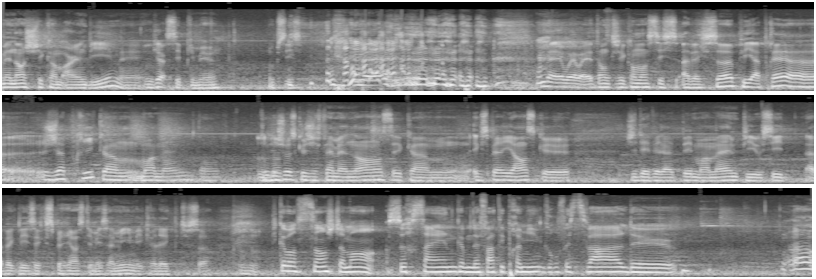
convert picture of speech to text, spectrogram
maintenant, je suis comme R&B, mais c'est plus mieux. Oupsies. mais, mais ouais, ouais. Donc, j'ai commencé avec ça. Puis après, euh, j'ai appris comme moi-même. Donc, toutes les choses que j'ai fait maintenant, c'est comme expérience que j'ai développée moi-même, puis aussi avec les expériences de mes amis, mes collègues, puis tout ça. Puis comment tu te sens justement sur scène, comme de faire tes premiers gros festivals, de Ah,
